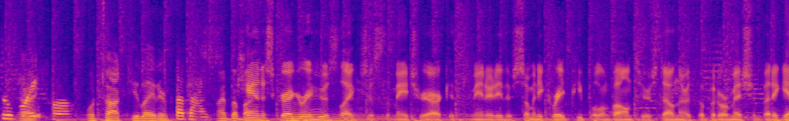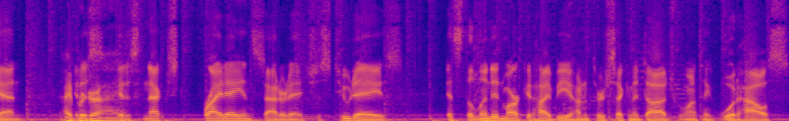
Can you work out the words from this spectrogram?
So grateful. We'll talk to you later. Bye-bye. All right, bye-bye. Candace Gregory, who's like just the matriarch of the community. There's so many great people and volunteers down there at the Open Door Mission. But again, it is, Hyperdrive. it is next Friday and Saturday. It's just two days. It's the Linden Market Hy-Vee, 132nd and Dodge. We want to thank Woodhouse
